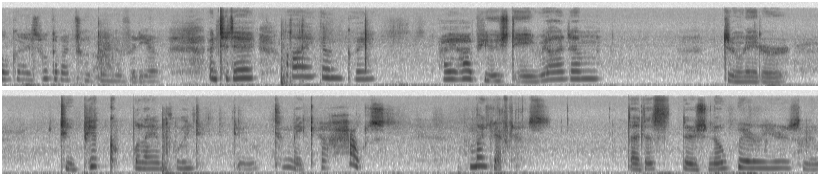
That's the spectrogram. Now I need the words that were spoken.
Hello guys, welcome back to a brand new video. And today I am going, I have used a random generator to pick what I am going to do to make a house. A Minecraft house. That is, there's no barriers, no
